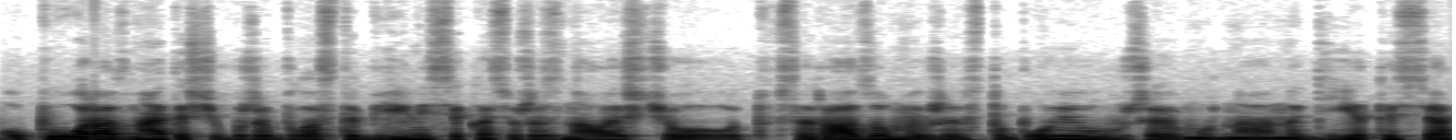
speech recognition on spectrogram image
опора, знаєте, щоб вже була стабільність якась, вже знали, що от все разом, ми вже з тобою, вже можна надіятися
